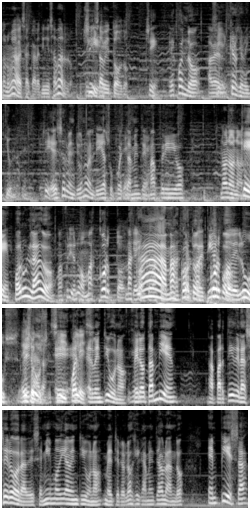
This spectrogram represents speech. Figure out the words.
No, no me haga esa cara, tiene que saberlo. Usted Sí. que sabe todo. Sí, es cuando. A ver. Sí, creo que el 21. sí. Sí, es el 21, el día supuestamente Sí, sí. más frío. No, no, no. ¿Qué? Por un lado. Más frío, no, más corto. Más que corto, Ah, más más, corto, corto, más de tiempo. corto de luz. de Eso, luz. sí, Eh, ¿cuál el- es? El 21. Pero también, a partir de las 0 horas de ese mismo día 21, meteorológicamente hablando, empieza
